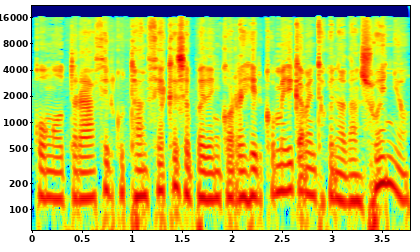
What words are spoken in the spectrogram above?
con otras circunstancias que se pueden corregir con medicamentos que no dan sueño.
